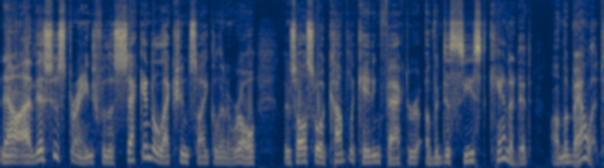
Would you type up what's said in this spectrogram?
Now, uh, this is strange. For the second election cycle in a row, there's also a complicating factor of a deceased candidate on the ballot.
